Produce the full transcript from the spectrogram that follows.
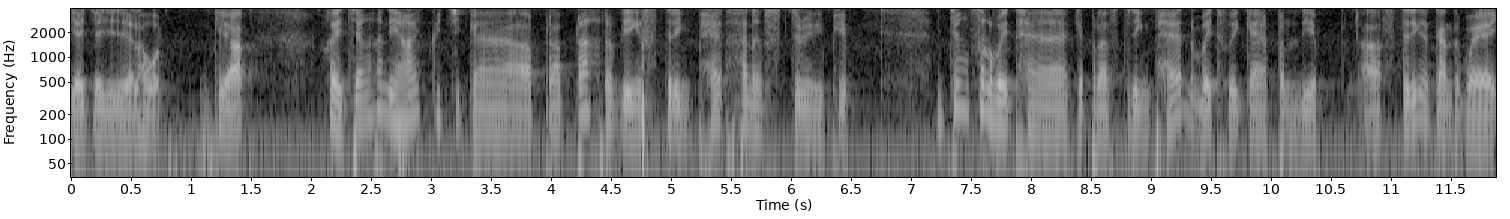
yeah yeah yeah រហូតokay អត់ okay អញ្ចឹងនេះហើយគឺជាការប្រើប្រាស់រវាង string pad ហើយនិង string repeat អញ្ចឹងសូមល្បីថាគេប្រើ string pad ដើម្បីធ្វើការពន្លាប string ឲ្យកាន់តែវែង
